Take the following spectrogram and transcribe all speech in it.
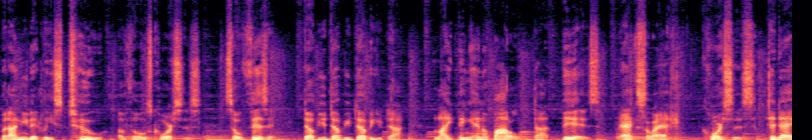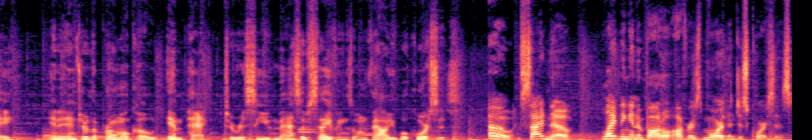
but I need at least two of those courses. So visit www.lightninginabottle.biz backslash courses today and enter the promo code IMPACT to receive massive savings on valuable courses. Oh, side note Lightning in a Bottle offers more than just courses.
